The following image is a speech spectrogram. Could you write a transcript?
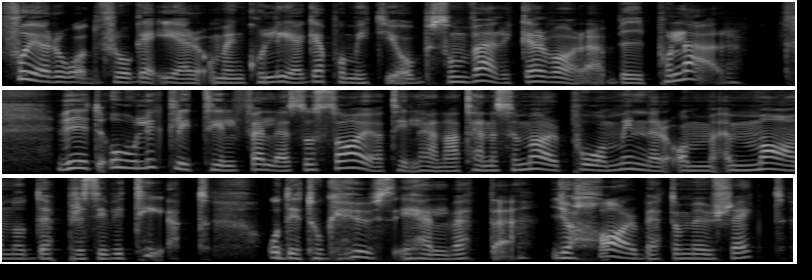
Får jag rådfråga er om en kollega på mitt jobb som verkar vara bipolär? Vid ett olyckligt tillfälle så sa jag till henne att hennes humör påminner om manodepressivitet och det tog hus i helvete. Jag har bett om ursäkt.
